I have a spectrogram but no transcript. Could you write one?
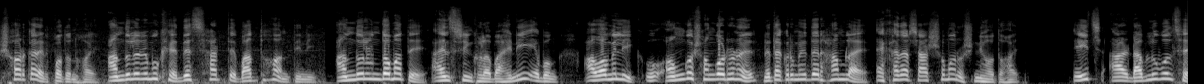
সরকারের পতন হয়। আন্দোলনের মুখে দেশ ছাড়তে বাধ্য হন তিনি। আন্দোলন দমাতে আইনশৃঙ্খলা বাহিনী এবং আওয়ামী লীগ ও অঙ্গ সংগঠনের নেতাকর্মীদের হামলায় এক হাজার চারশো মানুষ নিহত হয়। এইচ আর ডাব্লিউ বলছে,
